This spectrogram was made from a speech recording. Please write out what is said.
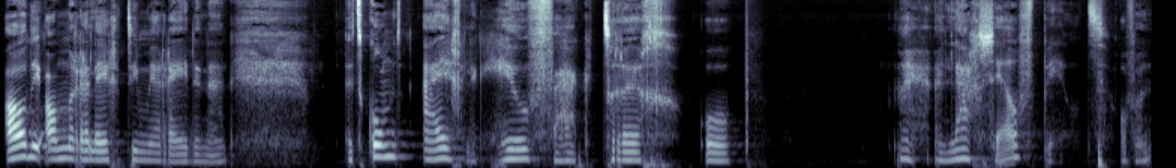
al die andere legitieme redenen. Het komt eigenlijk heel vaak terug op nou een laag zelfbeeld of een,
